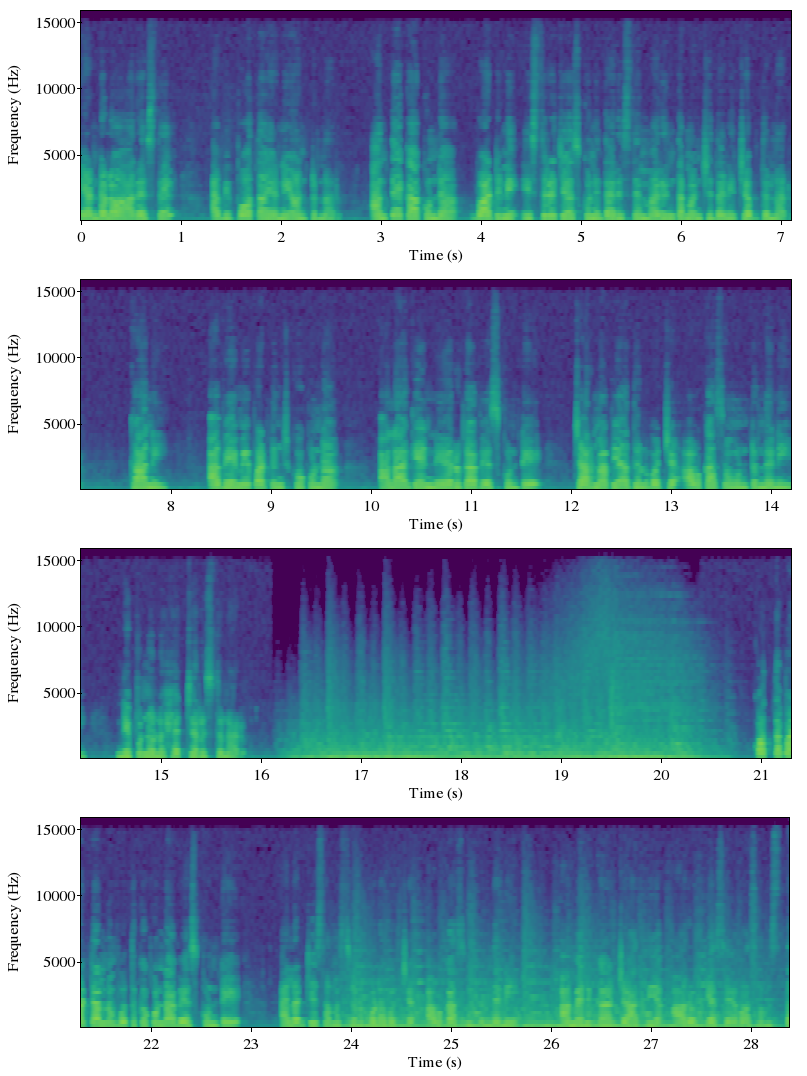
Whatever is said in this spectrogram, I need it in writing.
ఎండలో ఆరేస్తే అవి పోతాయని అంటున్నారు. అంతేకాకుండా వాటిని ఇస్త్రీ చేసుకుని ధరిస్తే మరింత మంచిదని చెబుతున్నారు. కానీ అవేమీ పట్టించుకోకుండా అలాగే నేరుగా వేసుకుంటే చర్మ వ్యాధులు వచ్చే అవకాశం ఉంటుందని నిపుణులు హెచ్చరిస్తున్నారు. కొత్త బట్టలను ఉతకకుండా వేసుకుంటే అలర్జీ సమస్యలు కూడా వచ్చే అవకాశం ఉందని అమెరికా జాతీయ ఆరోగ్య సేవా సంస్థ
